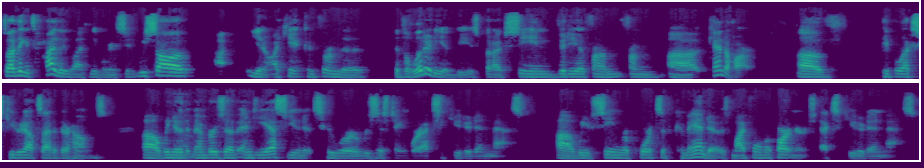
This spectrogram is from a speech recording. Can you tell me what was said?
So I think it's highly likely we're going to see. It. We saw, you know, I can't confirm the, the validity of these, but I've seen video from from uh, Kandahar of people executed outside of their homes. Uh, we know that members of NDS units who were resisting were executed en masse. Uh, we've seen reports of commandos, my former partners, executed en masse.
